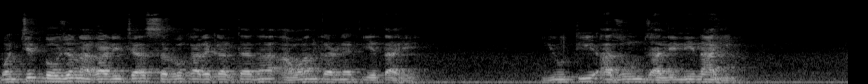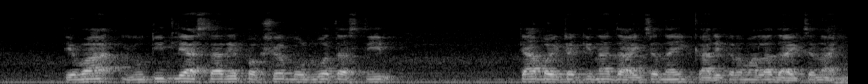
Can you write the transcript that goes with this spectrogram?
वंचित बहुजन आघाडीच्या सर्व कार्यकर्त्यांना आवाहन करण्यात येत आहे. युती अजून झालेली नाही. तेव्हा युतीतले असणारे पक्ष बोलवत असतील त्या बैठकींना जायचं नाही कार्यक्रमाला जायचं नाही.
